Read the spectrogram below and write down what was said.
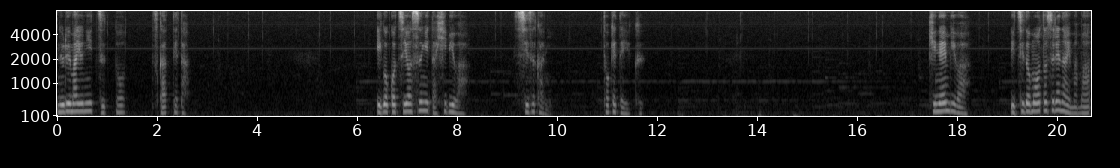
ぬるま湯にずっと使ってた。居心地よすぎた日々は静かに溶けてゆく。記念日は一度も訪れないまま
